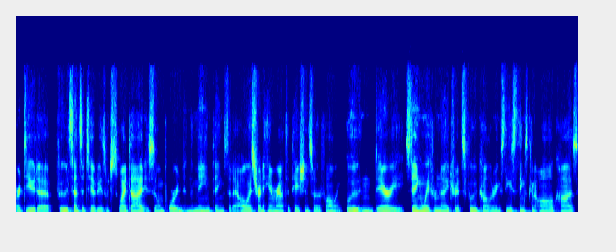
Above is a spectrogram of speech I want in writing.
are due to food sensitivities which is why diet is so important. And the main things that i always try to hammer out to patients are the following gluten dairy staying away from nitrates food colorings. These things can all cause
